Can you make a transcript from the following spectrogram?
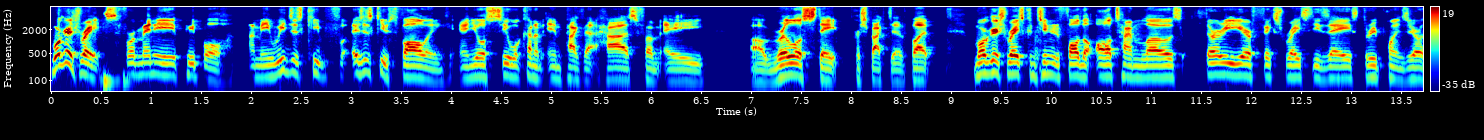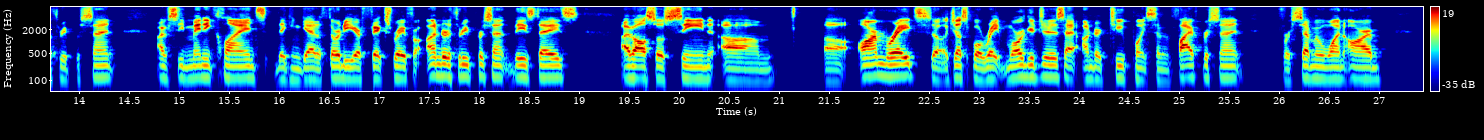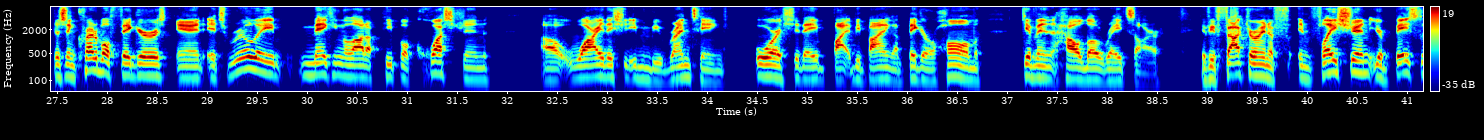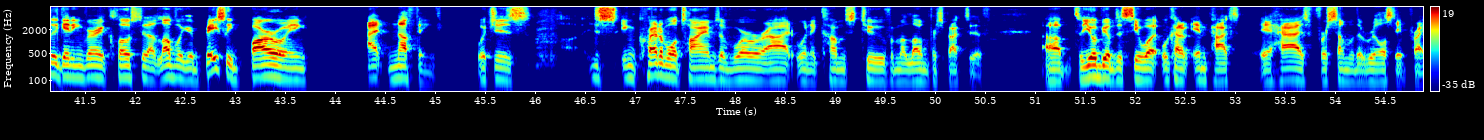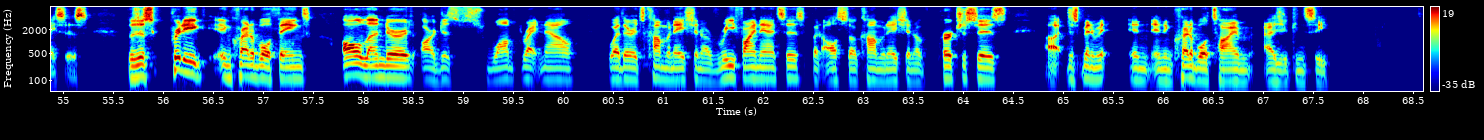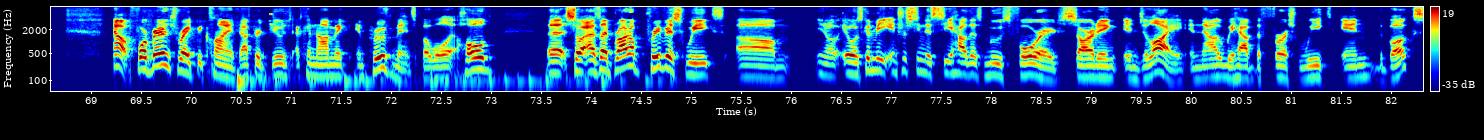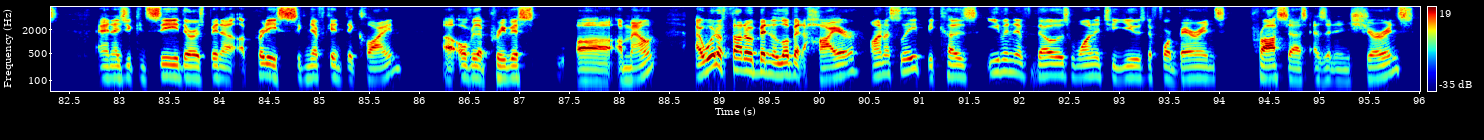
mortgage rates for many people. I mean, we just keep it just keeps falling, and you'll see what kind of impact that has from a uh, real estate perspective. But mortgage rates continue to fall to all time lows. 30 year fixed rates these days, 3.03%. I've seen many clients, they can get a 30 year fixed rate for under 3% these days. I've also seen um, uh, ARM rates, so adjustable rate mortgages at under 2.75% for 7 1 ARM. Just incredible figures, and it's really making a lot of people question uh, why they should even be renting or should they buy, be buying a bigger home given how low rates are. If you factor in inflation, you're basically getting very close to that level. You're basically borrowing at nothing, which is uh, just incredible times of where we're at when it comes to from a loan perspective. Uh, so you'll be able to see what, what kind of impacts it has for some of the real estate prices. So just pretty incredible things. All lenders are just swamped right now, whether it's combination of refinances, but also a combination of purchases uh, just been an, an incredible time, as you can see. Now, forbearance rate declines after June's economic improvements, but will it hold? Uh, so, as I brought up previous weeks, um, you know, it was going to be interesting to see how this moves forward starting in July. And now we have the first week in the books. And as you can see, there has been a, a pretty significant decline uh, over the previous uh, amount. I would have thought it would have been a little bit higher, honestly, because even if those wanted to use the forbearance process as an insurance,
